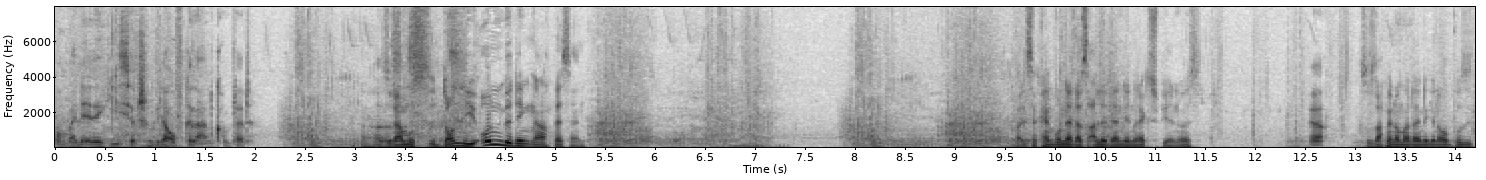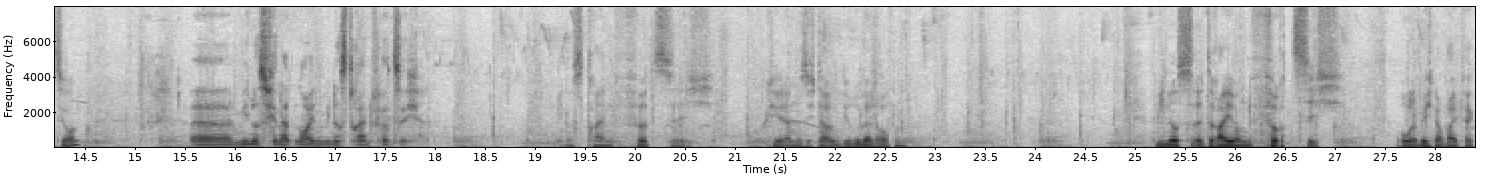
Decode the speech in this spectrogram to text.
Und meine Energie ist jetzt schon wieder aufgeladen komplett. Also da muss Donny unbedingt nachbessern. Ist ja kein Wunder, dass alle dann den Rex spielen, weißt Ja. So, sag mir nochmal deine genaue Position. Äh, minus 409, minus 43. Minus 43. Okay, dann muss ich da irgendwie rüberlaufen. Minus äh, 43. Oh, da bin ich noch weit weg.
